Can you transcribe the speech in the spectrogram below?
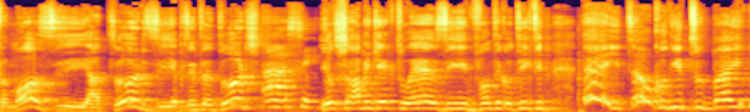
famosos e atores e apresentadores, Ah, sim. eles sabem quem é que tu és e vão ter contigo, tipo, ei, então, com o tudo bem?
